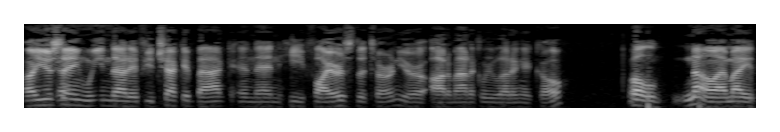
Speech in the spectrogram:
Are you saying, Wein, that if you check it back and then he fires the turn, you're automatically letting it go? Well, no, I might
